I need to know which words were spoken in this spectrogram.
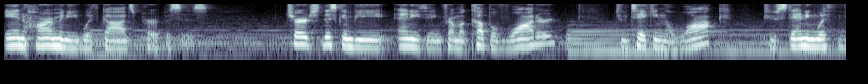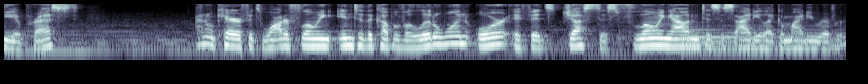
in harmony with God's purposes. Church, this can be anything from a cup of water to taking a walk to standing with the oppressed I don't care if it's water flowing into the cup of a little one or if it's justice flowing out into society like a mighty river.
